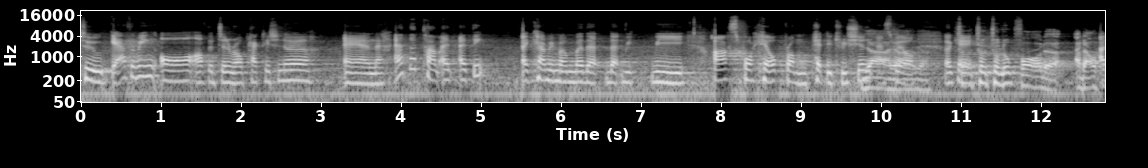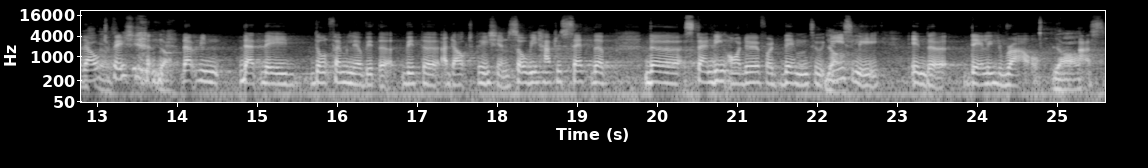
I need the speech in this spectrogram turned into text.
to gathering all of the general practitioner and at that time I, I think I can remember that, that we, we asked for help from pediatrician yeah, as yeah, well. yeah. Okay. To, to, to look for the adult adult patient that we that they don't familiar with the with the adult patient so we have to set the the standing order for them to easily in the daily route Yeah. us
